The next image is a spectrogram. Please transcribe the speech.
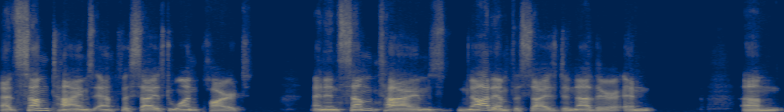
at some times emphasized one part and in some times not emphasized another. And um,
